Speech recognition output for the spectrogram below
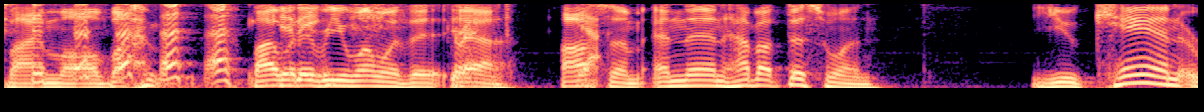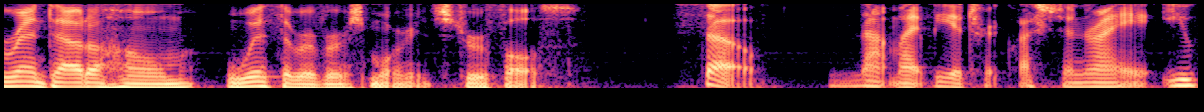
buy them all, buy, buy whatever you want with it. Correct. Yeah, awesome. And then how about this one? You can rent out a home with a reverse mortgage. True or false? So that might be a trick question, right? You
